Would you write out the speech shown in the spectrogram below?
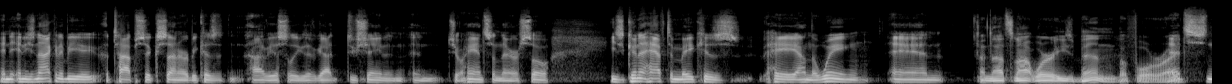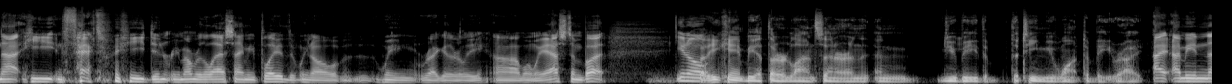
and, and he's not going to be a top six center because obviously they've got Duchene and, and Johansen there. So he's going to have to make his hay on the wing, and and that's not where he's been before, right? That's not he. In fact, he didn't remember the last time he played the you know wing regularly uh, when we asked him, but. You know, but he can't be a third line center and and you be the, the team you want to be, right? I, I mean,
